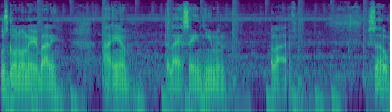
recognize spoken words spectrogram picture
What's going on, everybody? I am the last sane human alive. So,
